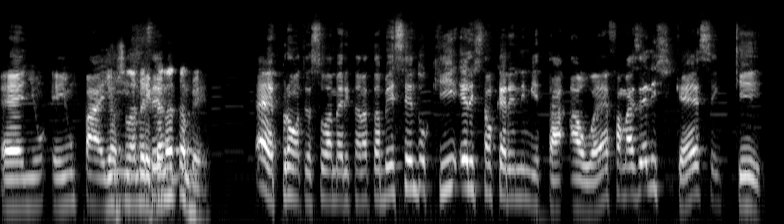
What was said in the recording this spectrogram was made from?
é, em, um, em um país. E a Sul-Americana sendo- também. É, pronto, a Sul-Americana também, sendo que eles estão querendo imitar a UEFA, mas eles esquecem que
